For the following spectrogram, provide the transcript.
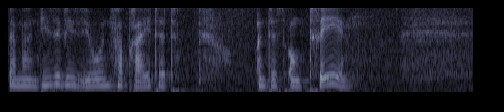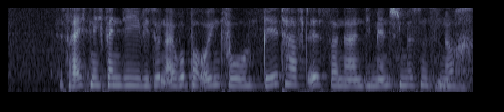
wenn man diese Vision verbreitet. Und das Entree, es reicht nicht, wenn die Vision Europa irgendwo bildhaft ist, sondern die Menschen müssen es noch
